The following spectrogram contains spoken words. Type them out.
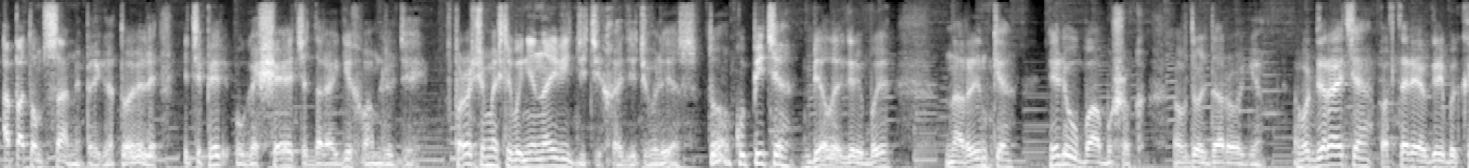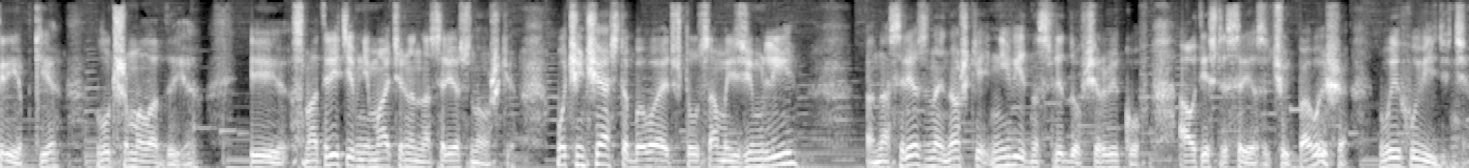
а потом сами приготовили и теперь угощаете дорогих вам людей. Впрочем, если вы ненавидите ходить в лес, то купите белые грибы на рынке или у бабушек вдоль дороги. Выбирайте, повторяю, грибы крепкие, лучше молодые. И смотрите внимательно на срез ножки. Очень часто бывает, что у самой земли на срезанной ножке не видно следов червяков. А вот если срезать чуть повыше, вы их увидите.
